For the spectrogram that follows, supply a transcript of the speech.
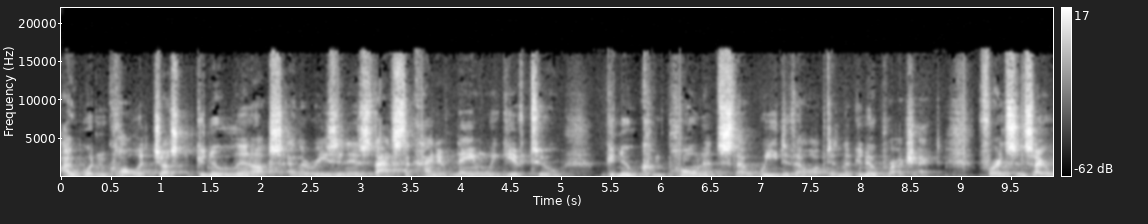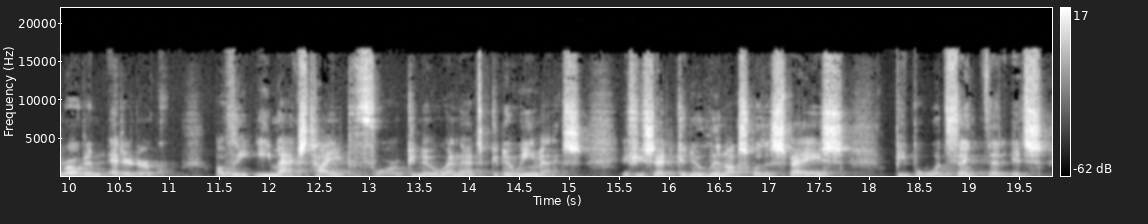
I wouldn't call it just GNU Linux, and the reason is that's the kind of name we give to GNU components that we developed in the GNU project. For instance, I wrote an editor of the Emacs type for GNU, and that's GNU Emacs. If you said GNU Linux with a space, people would think that it's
